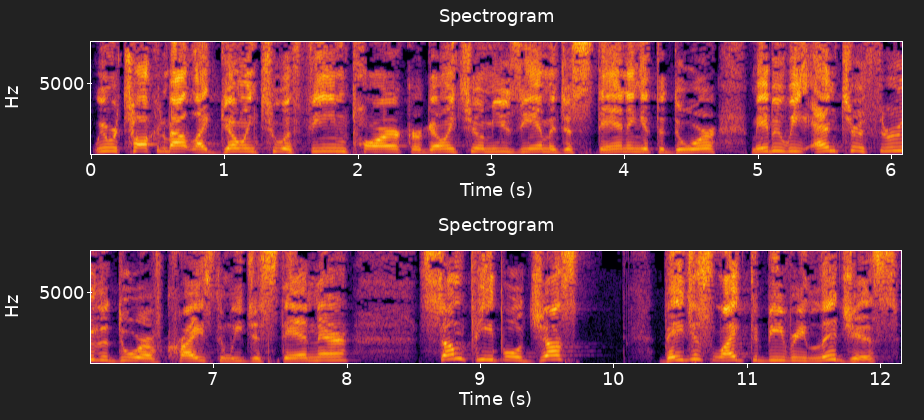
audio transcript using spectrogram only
we were talking about like going to a theme park or going to a museum and just standing at the door. Maybe we enter through the door of Christ and we just stand there. Some people just, they just like to be religious,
